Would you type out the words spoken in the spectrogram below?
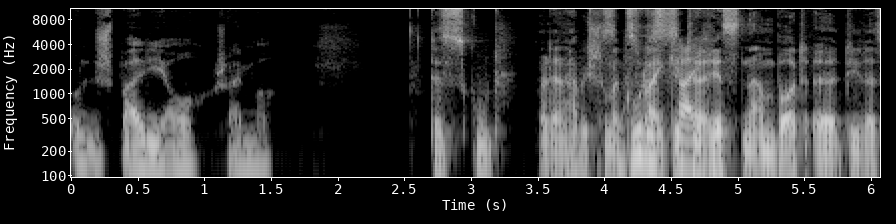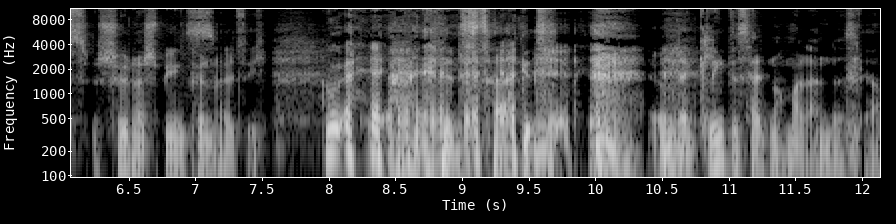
und Spaldi auch, scheinbar. Das ist gut, weil dann habe ich schon mal zwei Zeichen. Gitarristen an Bord, äh, die das schöner spielen können als ich Gut. Ende des Tages. Und dann klingt es halt nochmal anders, ja.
